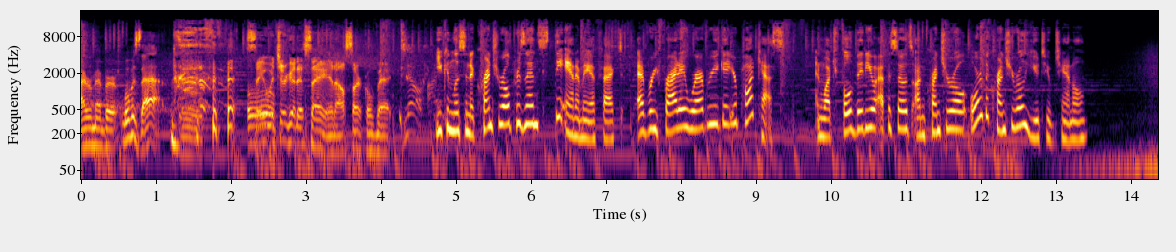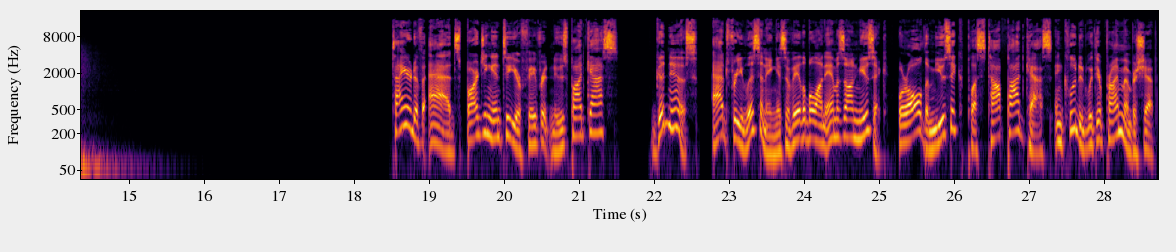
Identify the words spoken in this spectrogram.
I remember, what was that? Say what you're gonna say, and I'll circle back. you can listen to Crunchyroll Presents The Anime Effect every Friday wherever you get your podcasts. And watch full video episodes on Crunchyroll or the Crunchyroll YouTube channel. Tired of ads barging into your favorite news podcasts? Good news. Ad-free listening is available on Amazon Music for all the music plus top podcasts included with your Prime membership.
